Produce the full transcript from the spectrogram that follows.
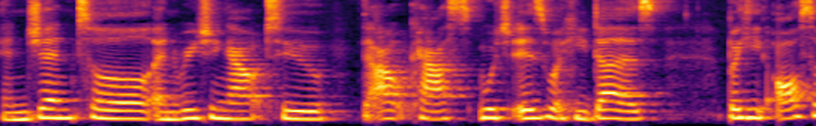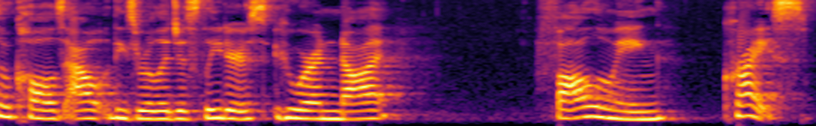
and gentle and reaching out to the outcasts, which is what he does. But he also calls out these religious leaders who are not following Christ.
